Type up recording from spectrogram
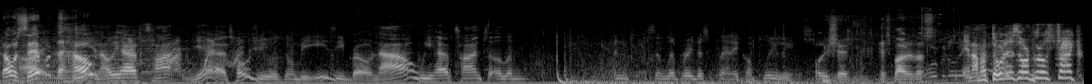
That was it? What the hell? Now we have time. Yeah, I told you it was gonna be easy, bro. Now we have time to eliminate and liberate this planet completely. Holy shit. They spotted us. And I'm gonna throw this orbital strike.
